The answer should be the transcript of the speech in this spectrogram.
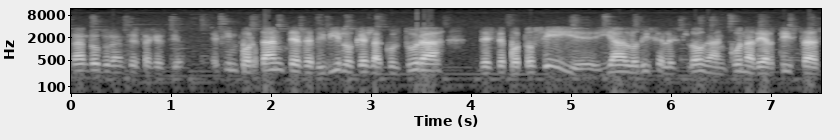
dando durante esta gestión. Es importante revivir lo que es la cultura desde Potosí, eh, ya lo dice el eslogan, cuna de artistas.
